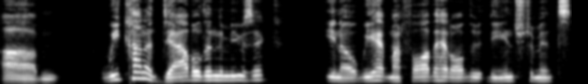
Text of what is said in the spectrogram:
um, we kind of dabbled in the music. You know, we had my father had all the, the instruments.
